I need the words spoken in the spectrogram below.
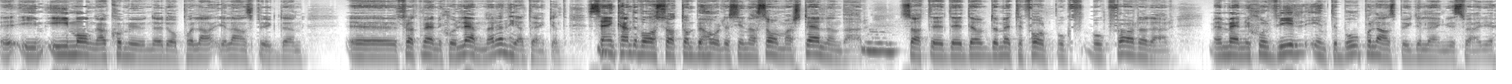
i, i många kommuner då på i landsbygden. Eh, för att människor lämnar den helt enkelt. Sen kan det vara så att de behåller sina sommarställen där. Mm. Så att det, det, de, de är inte folkbokförda där. Men människor vill inte bo på landsbygden längre i Sverige.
